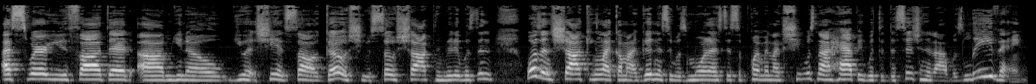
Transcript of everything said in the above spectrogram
I swear you thought that um, you know you had, she had saw a ghost. She was so shocked, but it wasn't wasn't shocking like oh my goodness. It was more or less disappointment. Like she was not happy with the decision that I was leaving.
